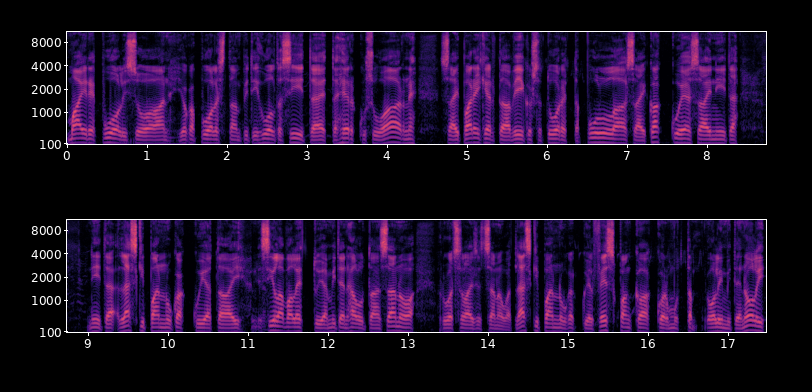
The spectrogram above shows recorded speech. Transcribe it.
Maire puolisoaan, joka puolestaan piti huolta siitä, että herkkusu Arne sai pari kertaa viikossa tuoretta pullaa, sai kakkuja, sai niitä niitä läskipannukakkuja tai silavalettuja, miten halutaan sanoa. Ruotsalaiset sanovat läskipannukakkuja, feskpankaakkor, mutta oli miten oli.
